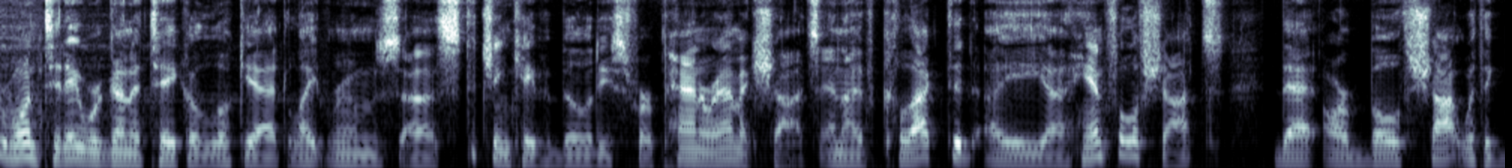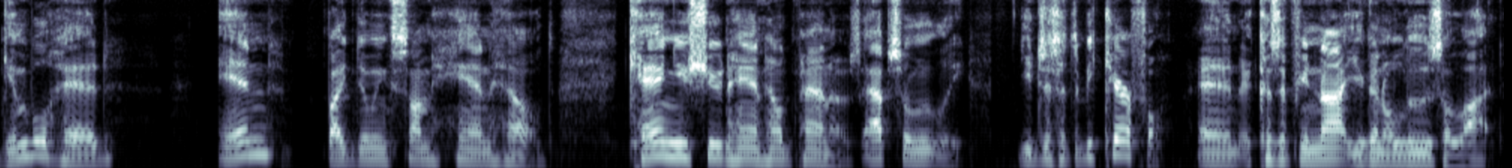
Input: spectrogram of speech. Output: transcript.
everyone, today we're going to take a look at Lightroom's uh, stitching capabilities for panoramic shots. And I've collected a, a, handful of shots that are both shot with a gimbal head and by doing some handheld. Can you shoot handheld panos? Absolutely. You just have to be careful. And because if you're not, you're going to lose a lot.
